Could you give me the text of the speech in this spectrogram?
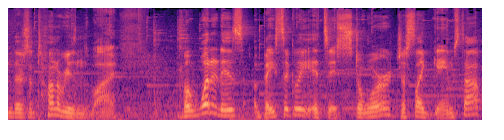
there's a ton of reasons why. but what it is, basically, it's a store just like GameStop,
